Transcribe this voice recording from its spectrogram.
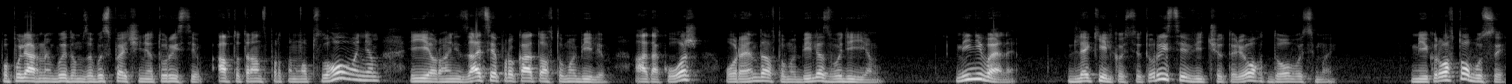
Популярним видом забезпечення туристів автотранспортним обслуговуванням є організація прокату автомобілів, а також оренда автомобіля з водієм. Мінівени для кількості туристів від 4 до 8. Мікроавтобуси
